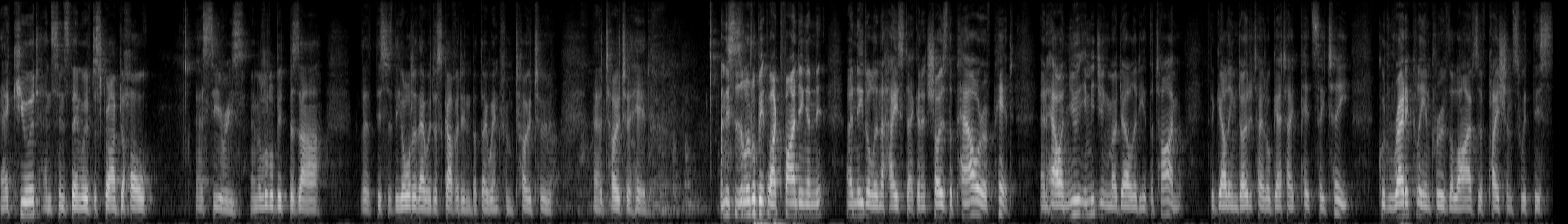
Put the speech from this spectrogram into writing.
uh, cured, and since then we've described a whole uh, series. And a little bit bizarre that this is the order they were discovered in, but they went from toe to uh, toe to head. And this is a little bit like finding a, a needle in a haystack, and it shows the power of PET and how a new imaging modality at the time, the gallium dotatate or GATATE PET CT, could radically improve the lives of patients with this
